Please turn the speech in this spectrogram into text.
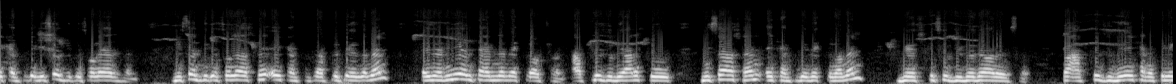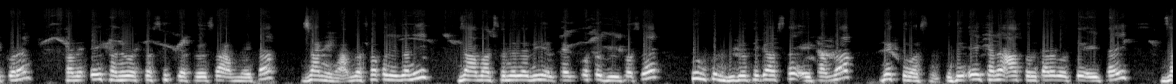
এখান থেকে নিচের দিকে চলে আসবেন। নিচের দিকে চলে আসবে এখান থেকে আপনি পেয়ে যাবেন এই যে রিয়েল টাইম নামে একটা অপশন আপনি যদি আর একটু নিচে আসেন, এখান থেকে দেখতে পাবেন বেশ কিছু ভিডিও দেওয়া রয়েছে। তো আপনি যদি এখানে ক্লিক করেন, তাহলে এইখানেও একটা সিক্রেট রয়েছে, আমরা এটা জানি না। আমরা সকলে জানি যে আমার চ্যানেলে রিয়েল টাইম কত ভিউজ আছে, কোন কোন ভিডিও থেকে আসছে, এটা আমরা দেখতে পাচ্ছেন। কিন্তু এইখানে আসল কারণ হচ্ছে এইটাই যে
